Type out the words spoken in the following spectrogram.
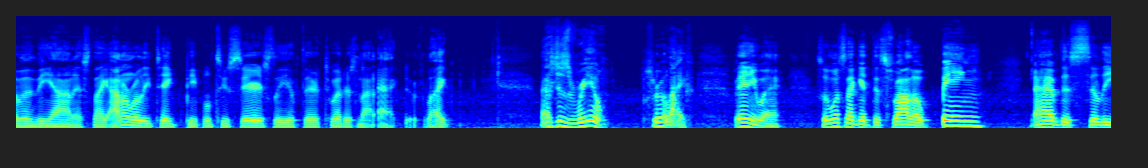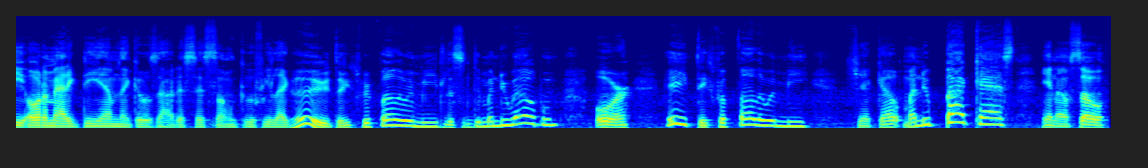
I'm gonna be honest. Like, I don't really take people too seriously if their Twitter's not active. Like, that's just real. It's real life. But anyway, so once I get this follow, bing, I have this silly automatic DM that goes out that says something goofy like, "Hey, thanks for following me. Listen to my new album," or "Hey, thanks for following me. Check out my new podcast." You know, so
